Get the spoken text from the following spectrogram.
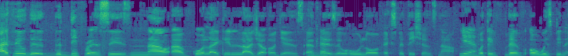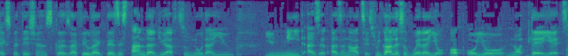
I feel the the difference is now I've got like a larger audience and okay. there's a whole lot of expectations now. Yeah. But they've they've always been expectations because I feel like there's a standard you have to know that you you need as a, as an artist, regardless of whether you're up or you're mm. not there yet. Mm.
